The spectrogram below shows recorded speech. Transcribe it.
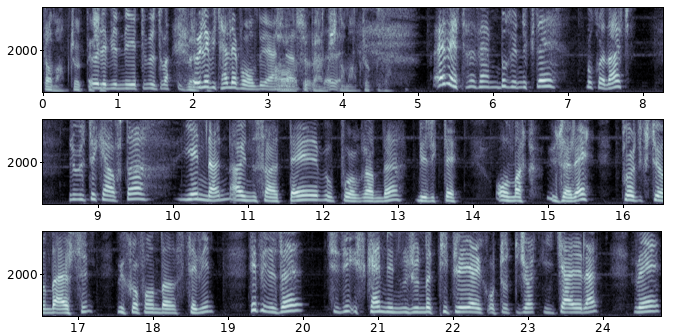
Tamam çok teşekkür Öyle bir niyetimiz var. Güzel. Öyle bir talep oldu yani. Aa, süpermiş Evet. tamam çok güzel. Evet efendim bugünlük de bu kadar. Önümüzdeki hafta yeniden aynı saatte bu programda birlikte olmak üzere. Prodüksiyonda Ersin, mikrofonda Sevin. Hepinize sizi iskemlenin ucunda titreyerek oturtacak hikayeler ve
